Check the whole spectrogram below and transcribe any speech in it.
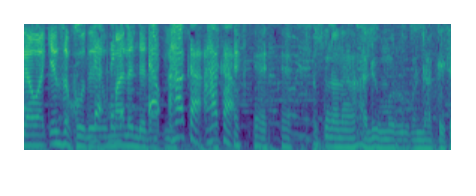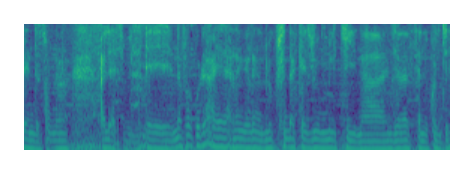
ga wakinsa ko da da- malam da daɗi Haka haka. sunana ali umaru wanda aka yi sayin da suna ali asibili eh na farko da ayi a nan garin lokacin da aka yi juyin mulki na janar sani kunce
